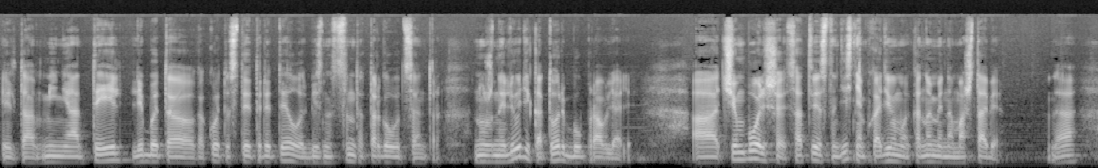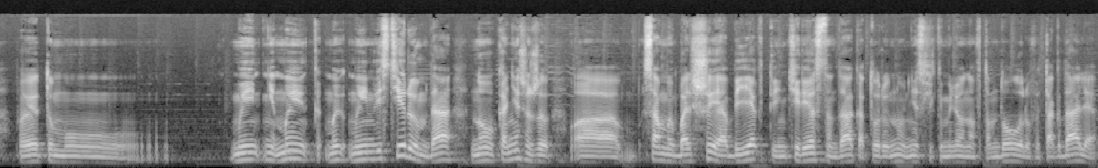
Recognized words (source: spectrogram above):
или там мини-отель, либо это какой-то стейт-ритейл или бизнес-центр, торговый центр. Нужны люди, которые бы управляли. А чем больше, соответственно, здесь необходима экономия на масштабе. Да? Поэтому мы, мы, мы, мы инвестируем, да, но, конечно же, э, самые большие объекты, интересно, да, которые, ну, несколько миллионов там, долларов и так далее,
